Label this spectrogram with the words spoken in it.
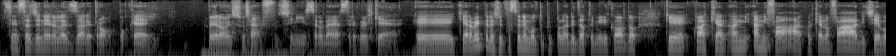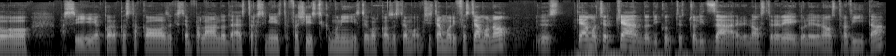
senza generalizzare troppo, ok? Però insomma, cioè, sinistra, destra, quel che è. E chiaramente la situazione è molto più polarizzata. Mi ricordo che qualche anni, anni fa, qualche anno fa, dicevo, ma sì, ancora questa cosa che stiamo parlando, destra, sinistra, fascisti, comunisti, qualcosa, stiamo, ci stiamo rifostiamo, no? Eh, stiamo cercando di contestualizzare le nostre regole, la nostra vita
